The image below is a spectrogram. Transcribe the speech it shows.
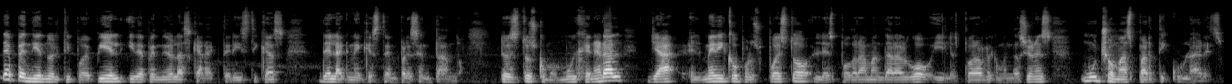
dependiendo del tipo de piel y dependiendo de las características del acné que estén presentando. Entonces, esto es como muy general. Ya el médico, por supuesto, les podrá mandar algo y les podrá recomendaciones mucho más particulares.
